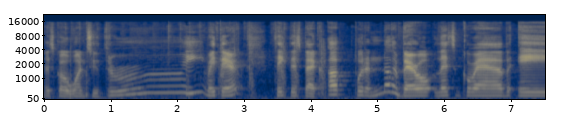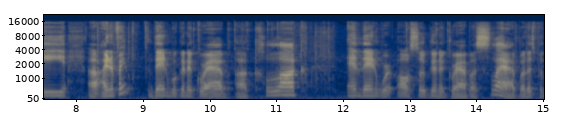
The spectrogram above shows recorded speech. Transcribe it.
Let's go one, two, three, right there. Take this back up, put another barrel. Let's grab a uh, item frame. Then we're gonna grab a clock. And then we're also gonna grab a slab. But let's put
